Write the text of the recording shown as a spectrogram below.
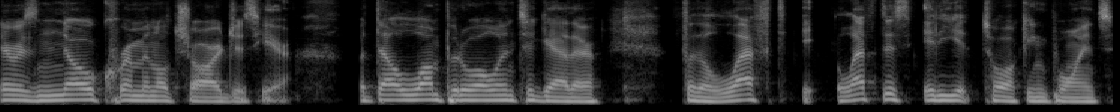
There is no criminal charges here, but they'll lump it all in together for the left leftist idiot talking points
